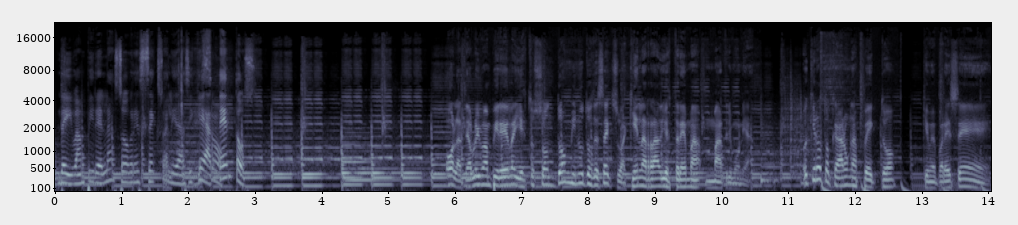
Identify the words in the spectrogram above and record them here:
de Iván Pirela sobre sexualidad. Así que atentos. Hola, te hablo Iván Pirela y estos son dos minutos de sexo aquí en la radio extrema matrimonial. Hoy quiero tocar un aspecto que me parece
